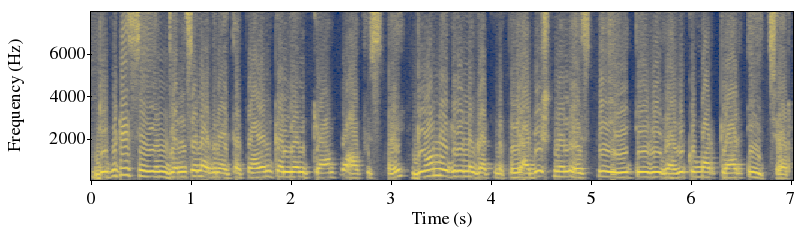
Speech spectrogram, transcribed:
డిప్యూటీ సీఎం జనసేన అధినేత పవన్ కళ్యాణ్ క్యాంప్ ఆఫీస్ పై డ్రోన్ ఎగిరిన ఘటనపై additional SP ATV Ravikumar clarity ఇచ్చారు.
